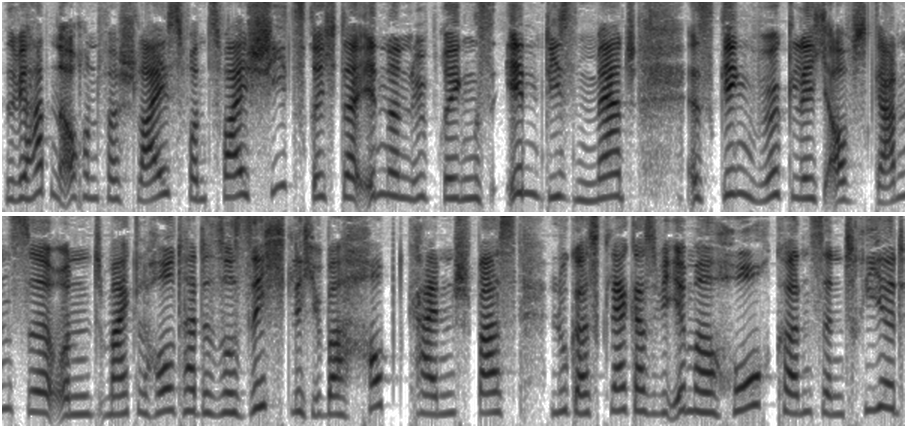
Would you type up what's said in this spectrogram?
Also wir hatten auch einen Verschleiß von zwei SchiedsrichterInnen übrigens in diesem Match. Es ging wirklich aufs Ganze und Michael Holt hatte so sichtlich überhaupt keinen Spaß. Lukas Kleckers wie immer hoch konzentriert,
